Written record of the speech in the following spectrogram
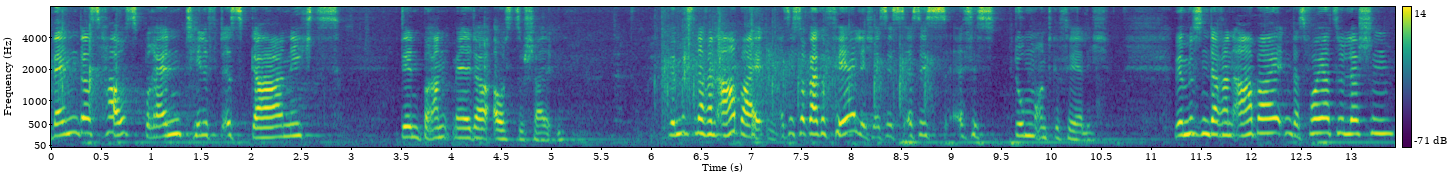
Wenn das Haus brennt, hilft es gar nichts, den Brandmelder auszuschalten. Wir müssen daran arbeiten. Es ist sogar gefährlich. Es ist, es ist, es ist dumm und gefährlich. Wir müssen daran arbeiten, das Feuer zu löschen,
